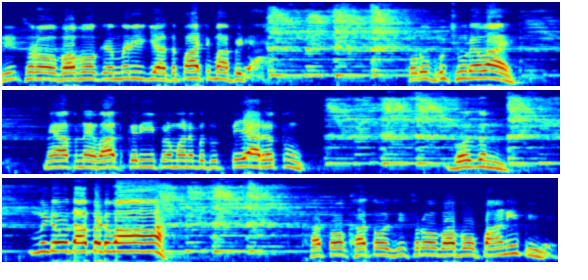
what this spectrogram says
જીથરો બાબો કે મરી ગયા તો પાટમાં પીડ્યા. થોડું ભૂછું રહેવાય. મેં આપને વાત કરી પ્રમાણે બધું તૈયાર હતું. ભોજન મીડો દાબડવા. ખાતો ખાતો જીથરો બાબો પાણી પીવે.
